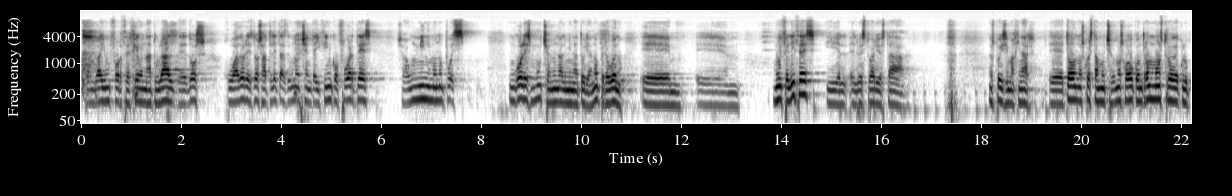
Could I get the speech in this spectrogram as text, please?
cuando hay un forcejeo natural de dos jugadores, dos atletas de 1,85 fuertes, o sea, un mínimo no puedes, un gol es mucho en una eliminatoria, ¿no? Pero bueno, eh, eh, muy felices y el, el vestuario está, no os podéis imaginar. Eh, todo nos cuesta mucho. Hemos jugado contra un monstruo de club.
